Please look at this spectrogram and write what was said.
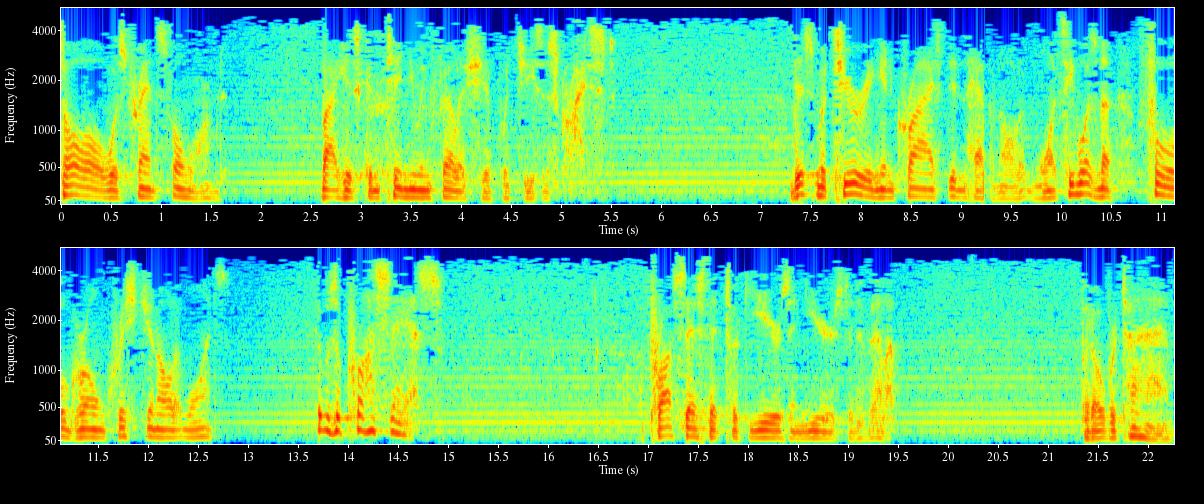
Saul was transformed by his continuing fellowship with Jesus Christ. This maturing in Christ didn't happen all at once. He wasn't a full grown Christian all at once. It was a process. A process that took years and years to develop. But over time,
